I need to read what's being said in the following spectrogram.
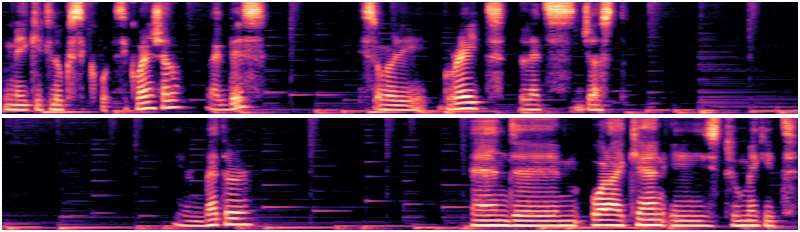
make it look sequ sequential like this. It's already great. Let's just even better. And um, what I can is to make it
